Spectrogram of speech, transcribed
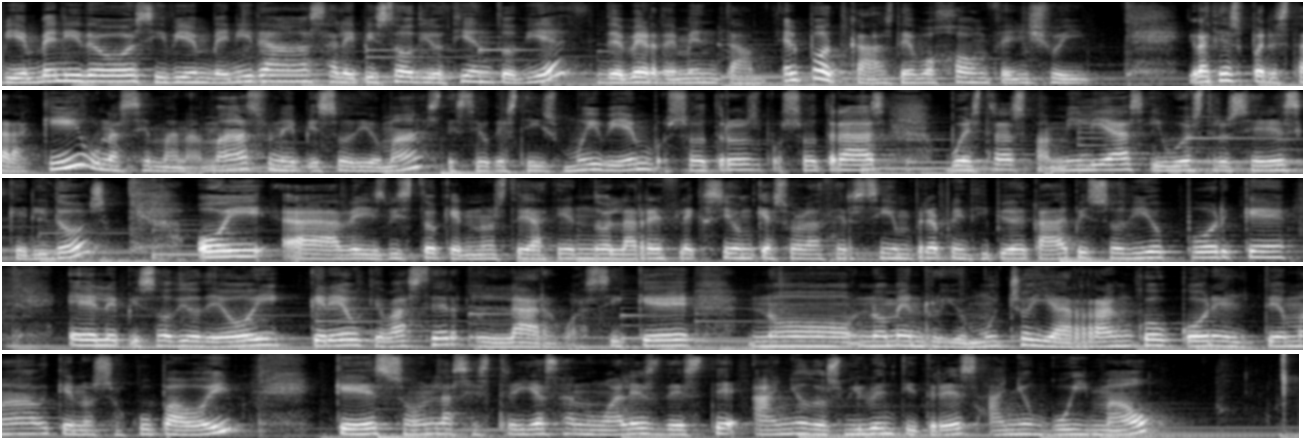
Bienvenidos y bienvenidas al episodio 110 de Verde Menta, el podcast de Bohong Feng Shui. Gracias por estar aquí una semana más, un episodio más. Deseo que estéis muy bien vosotros, vosotras, vuestras familias y vuestros seres queridos. Hoy eh, habéis visto que no estoy haciendo la reflexión que suelo hacer siempre al principio de cada episodio porque el episodio de hoy creo que va a ser largo, así que no, no me enrollo mucho y arranco con el tema que nos ocupa hoy, que son las estrellas anuales de este año 2023, año Gui Mao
